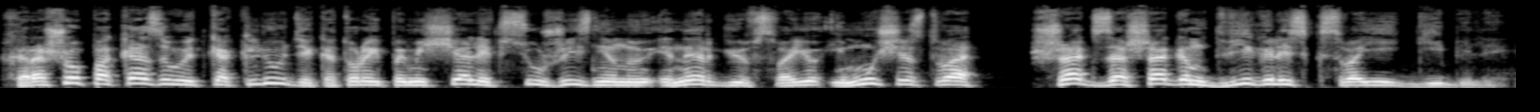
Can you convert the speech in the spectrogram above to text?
хорошо показывают, как люди, которые помещали всю жизненную энергию в свое имущество, шаг за шагом двигались к своей гибели.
